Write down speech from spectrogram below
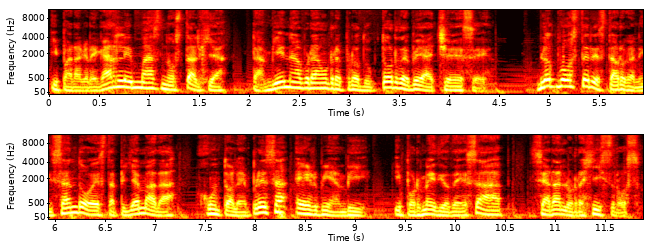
y para agregarle más nostalgia, también habrá un reproductor de VHS. Blockbuster está organizando esta pijamada junto a la empresa Airbnb y por medio de esa app se harán los registros.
